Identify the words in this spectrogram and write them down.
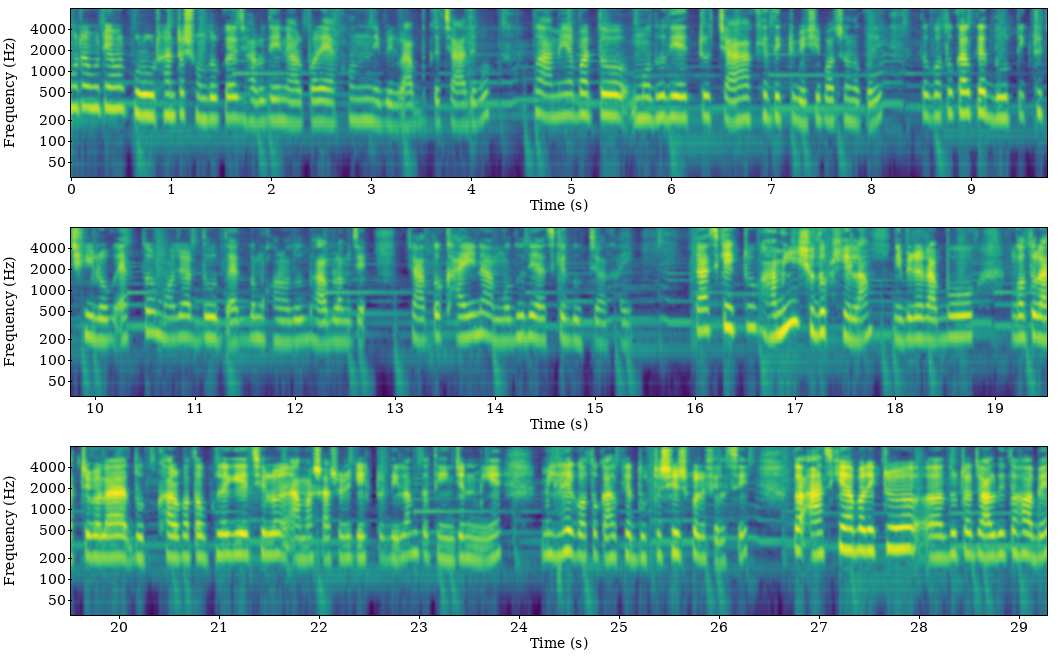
মোটামুটি আমার পুরো উঠানটা সুন্দর করে ঝাড়ু দিয়ে নেওয়ার পরে এখন নিবিড় আব্বুকে চা দেবো। তো আমি আবার তো মধু দিয়ে একটু চা খেতে একটু বেশি পছন্দ করি। তো গতকালকে দুধ একটু ছিল, এত মজার দুধ, একদম ঘন দুধ। ভাবলাম যে চা তো খাই না, মধু দিয়ে আজকে দুধ চা খাই। তো আজকে একটু আমি শুধু খেলাম। নিবিড়ের আব্বু গত রাত্রিবেলা দুধ খাওয়ার কথা ভুলে গিয়েছিল, আমার শাশুড়িকে একটু দিলাম, তো তিনজন মেয়ে মিলে গতকালকের দুধটা শেষ করে ফেলছি। তো আজকে আবার একটু দুধটা জাল দিতে হবে,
